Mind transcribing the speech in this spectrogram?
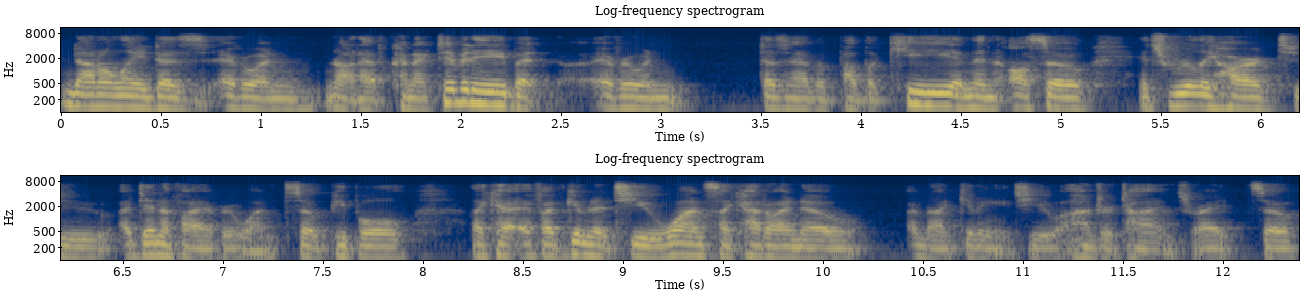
not only does everyone not have connectivity, but everyone doesn't have a public key, and then also it's really hard to identify everyone. So people like if I've given it to you once, like how do I know I'm not giving it to you a hundred times, right? So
